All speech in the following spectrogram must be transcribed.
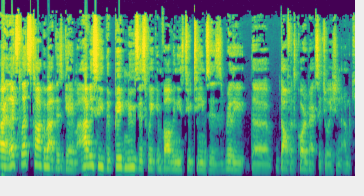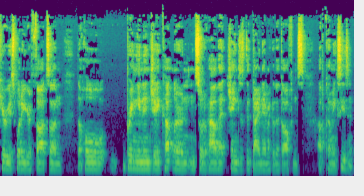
all right. Let's let's talk about this game. Obviously, the big news this week involving these two teams is really the Dolphins quarterback situation. I'm curious, what are your thoughts on the whole bringing in Jay Cutler and, and sort of how that changes the dynamic of the Dolphins' upcoming season?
